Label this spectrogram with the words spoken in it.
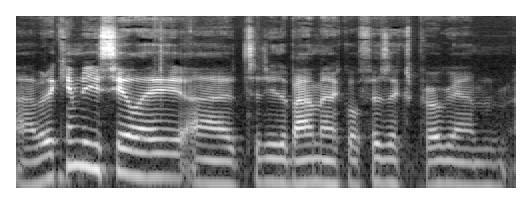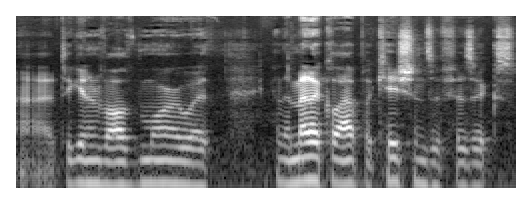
Uh, but I came to UCLA uh, to do the biomedical physics program uh, to get involved more with the medical applications of physics.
